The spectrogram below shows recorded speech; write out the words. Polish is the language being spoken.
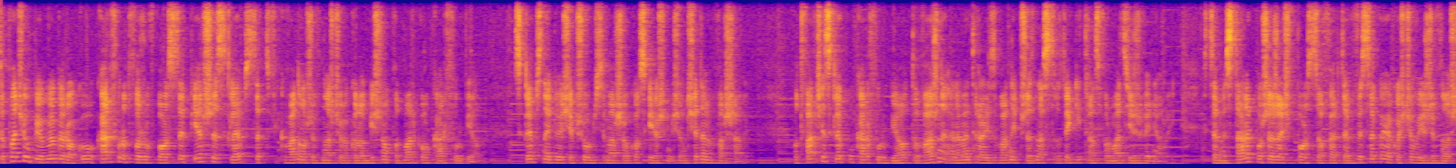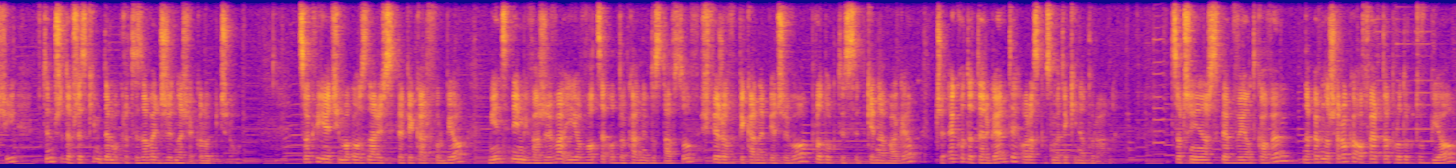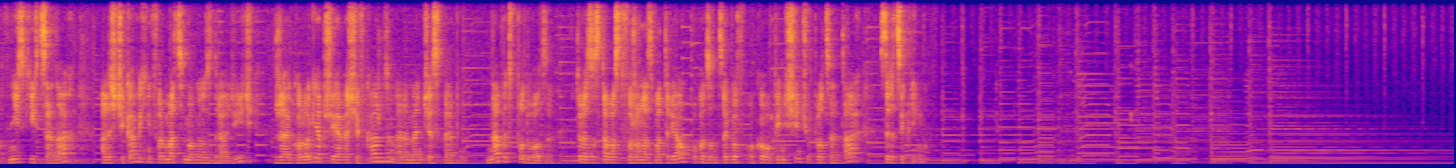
listopadzie ubiegłego roku Carrefour otworzył w Polsce pierwszy sklep z certyfikowaną żywnością ekologiczną pod marką Carrefour Bio. Sklep znajduje się przy ulicy Marszałkowskiej 87 w Warszawie. Otwarcie sklepu Carrefour Bio to ważny element realizowanej przez nas strategii transformacji żywieniowej. Chcemy stale poszerzać w Polsce ofertę wysokojakościowej żywności, w tym przede wszystkim demokratyzować żywność ekologiczną. Co klienci mogą znaleźć w sklepie Carrefour Bio? Innymi warzywa i owoce od lokalnych dostawców, świeżo wypiekane pieczywo, produkty sypkie na wagę, czy ekodetergenty oraz kosmetyki naturalne. Co czyni nasz sklep wyjątkowym? Na pewno szeroka oferta produktów bio w niskich cenach, ale z ciekawych informacji mogą zdradzić, że ekologia przejawia się w każdym elemencie sklepu, nawet w podłodze, która została stworzona z materiału pochodzącego w około 50% z recyklingu.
